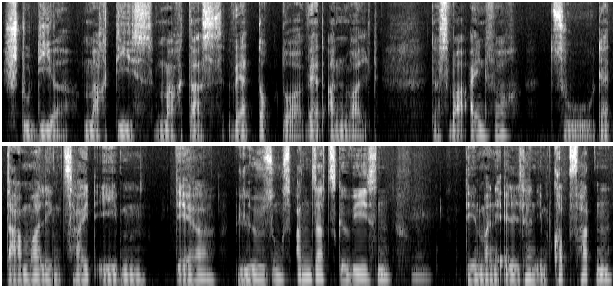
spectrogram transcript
studier, mach dies, mach das, werd Doktor, werd Anwalt. Das war einfach zu der damaligen Zeit eben der Lösungsansatz gewesen. Mhm den meine Eltern im Kopf hatten,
